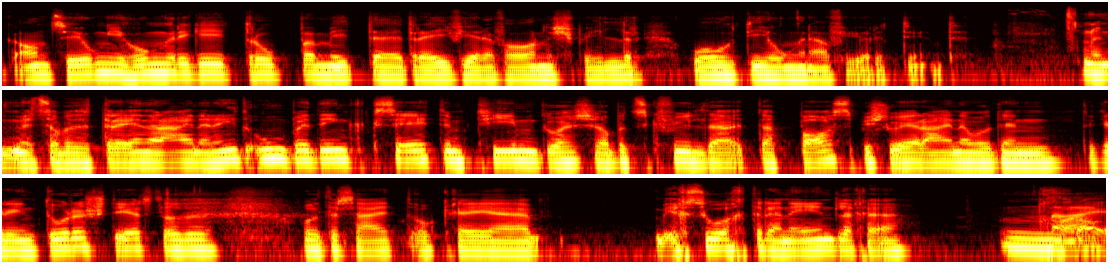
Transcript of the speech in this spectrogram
ganz junge, hungrige Truppe mit äh, drei, vier erfahrenen Spielern, die die Jungen auch führen tun. Wenn jetzt aber der Trainer einen nicht unbedingt sieht im Team, du hast aber das Gefühl, der, der Pass, bist du eher einer, der den, Grind durchsteht oder, oder sagt, okay, äh, ich suche dir einen ähnlichen? Nein,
